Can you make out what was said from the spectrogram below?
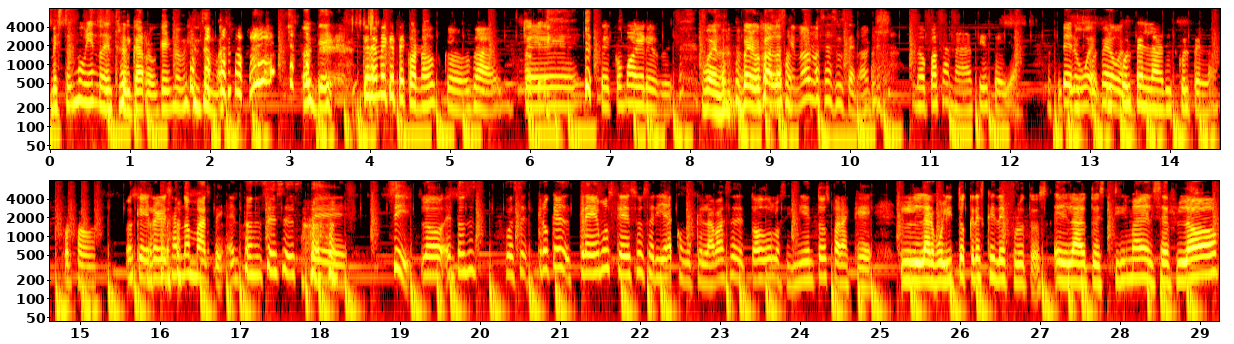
me estoy moviendo dentro del carro, ¿ok? No piensen mal. Ok, Créeme que te conozco, o sea, sé, sé cómo eres, güey. bueno, pero a los que no, no se asusten, ¿ok? No pasa nada, así es ella. Así Pero bueno, pero bueno. discúlpenla, discúlpenla, por favor. Ok, regresando a Marte. Entonces, este, sí, lo, entonces, pues eh, creo que creemos que eso sería como que la base de todos los cimientos para que el arbolito crezca y dé frutos. El autoestima, el self-love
